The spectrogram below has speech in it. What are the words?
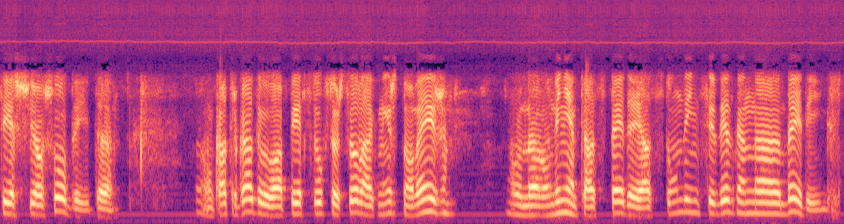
cieši jau šobrīd. Uh, un katru gadu ap 5000 cilvēku mirst no vēža, un, uh, un viņiem tās pēdējās stundiņas ir diezgan uh, bēdīgas.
